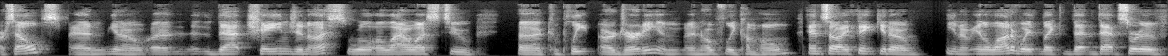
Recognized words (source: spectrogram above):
ourselves, and you know uh, that change in us will allow us to uh, complete our journey and and hopefully come home. And so I think you know you know in a lot of ways like that that sort of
